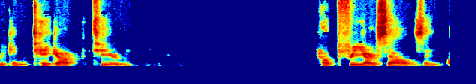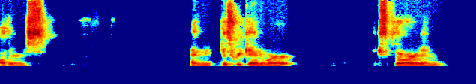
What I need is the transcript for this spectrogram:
we can take up to help free ourselves and others. And this weekend, we're exploring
